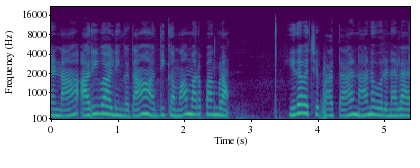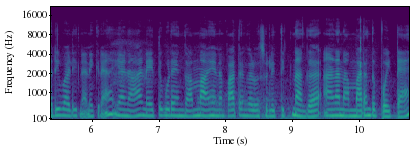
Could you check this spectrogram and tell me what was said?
ஏன்னா அறிவாளிங்க தான் அதிகமாக மறப்பாங்களாம். இதை வச்சு பார்த்தா நானும் ஒரு நல்ல அறிவாளி நினைக்கிறேன். ஏன்னா நேற்று கூட எங்கள் அம்மா என்னை பாத்திரம் கழுவ சொல்லி திட்டினாங்க. ஆனால் நான் மறந்து போயிட்டேன்.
